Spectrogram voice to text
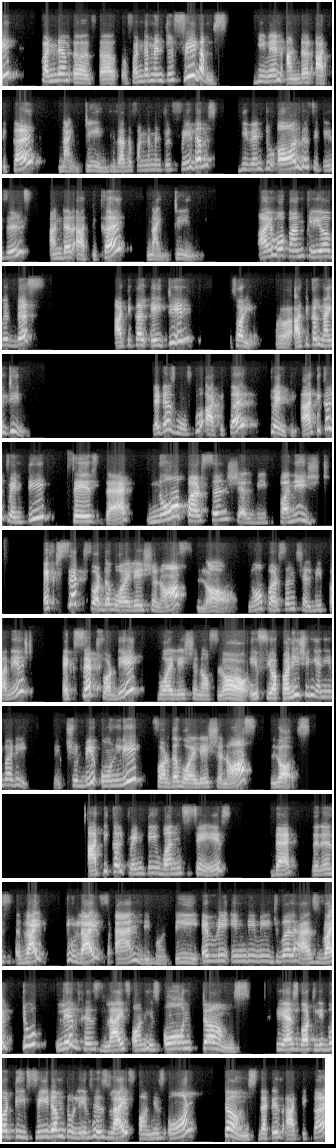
fundam uh, uh, fundamental freedoms given under Article 19. These are the fundamental freedoms given to all the citizens under Article 19. I hope I'm clear with this. Article 18, sorry, uh, Article 19. Let us move to Article 20. Article 20 says that no person shall be punished except for the violation of law. No person shall be punished except for the violation of law. If you are punishing anybody, it should be only for the violation of laws. Article 21 says that there is right to life and liberty. Every individual has right to live his life on his own terms. He has got liberty, freedom to live his life on his own terms. That is Article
